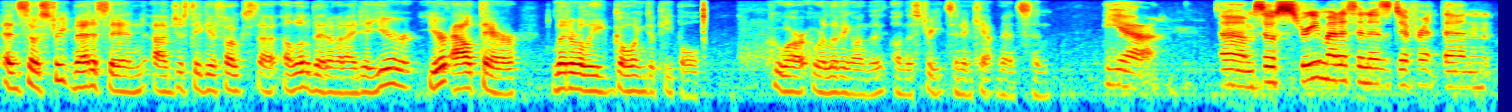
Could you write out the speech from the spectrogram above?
And so, street medicine, uh, just to give folks a, a little bit of an idea, you're you're out there literally going to people who are who are living on the on the streets and encampments and. Yeah, um, so street medicine is different than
